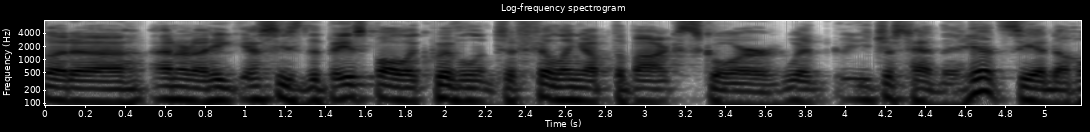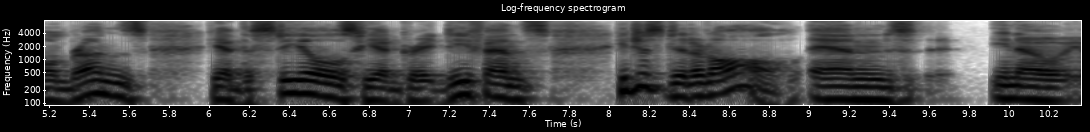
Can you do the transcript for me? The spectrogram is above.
but uh i don't know he guess he's the baseball equivalent to filling up the box score with he just had the hits he had the home runs he had the steals he had great defense. He just did it all. And you know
